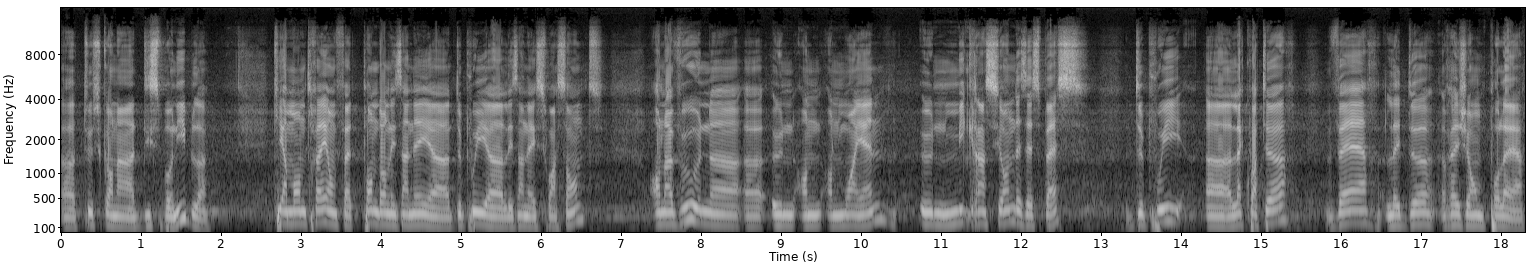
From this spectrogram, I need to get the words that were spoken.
euh, tout ce qu'on a disponible, qui a montré en fait pendant les années, euh, depuis euh, les années 60, on a vu une, une en, moyenne une migration des espèces depuis l'équateur vers les deux régions polaires.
